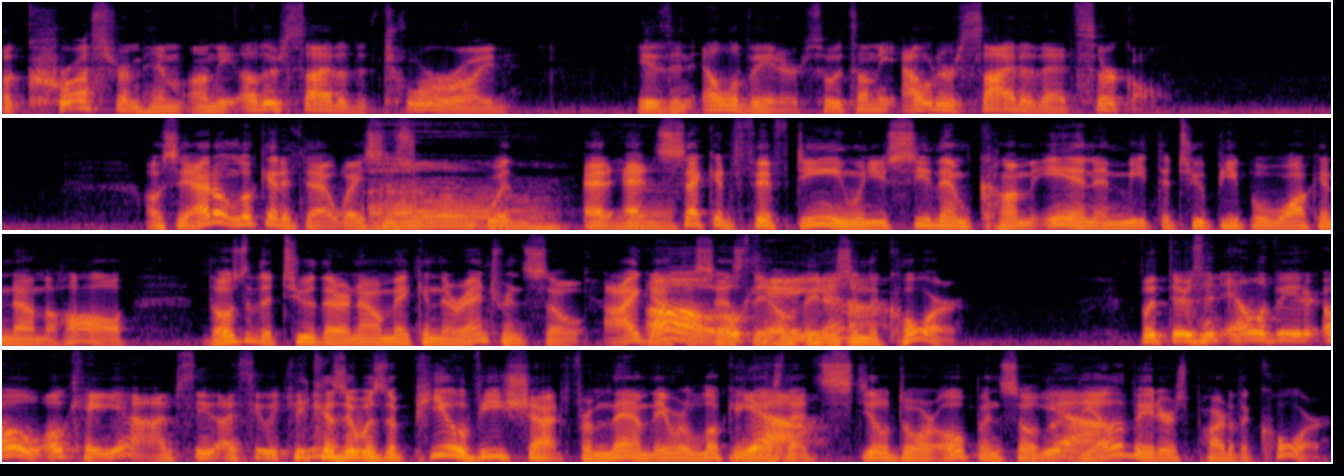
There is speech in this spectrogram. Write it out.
across from him on the other side of the toroid is an elevator. So it's on the outer side of that circle. Oh, see, I don't look at it that way. So oh, with, at, at second 15, when you see them come in and meet the two people walking down the hall, those are the two that are now making their entrance. So I got Oh, the sense okay, the elevator's in the core But there's an elevator. Oh, okay, yeah, I'm see. I see what you mean. because it was a POV shot from them. They were looking as that steel door opened. So the, Yeah. the elevator is part of the core.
